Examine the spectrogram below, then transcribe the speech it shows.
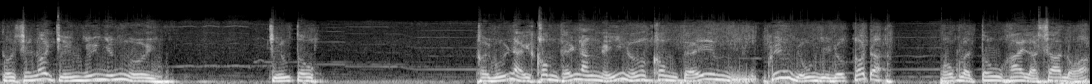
Tôi sẽ nói chuyện với những người chịu tu thời buổi này không thể năn nỉ nữa, không thể khuyến dụ gì được hết á. Một là tu, hai là xa đọa.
